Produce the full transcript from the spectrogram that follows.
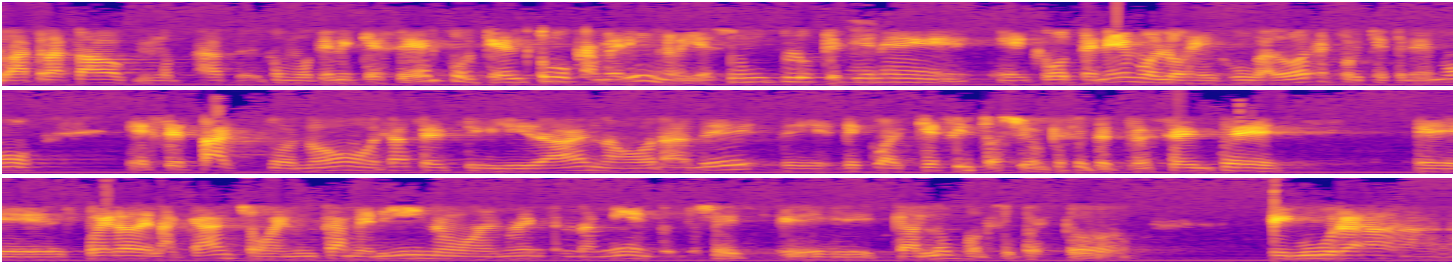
lo ha tratado como, como tiene que ser, porque él tuvo camerino y es un club que tiene, eh, como tenemos los jugadores, porque tenemos ese tacto, ¿no? Esa sensibilidad en la hora de, de, cualquier situación que se te presente eh, fuera de la cancha o en un camerino o en un entrenamiento. Entonces, eh, Carlos, por supuesto, figura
